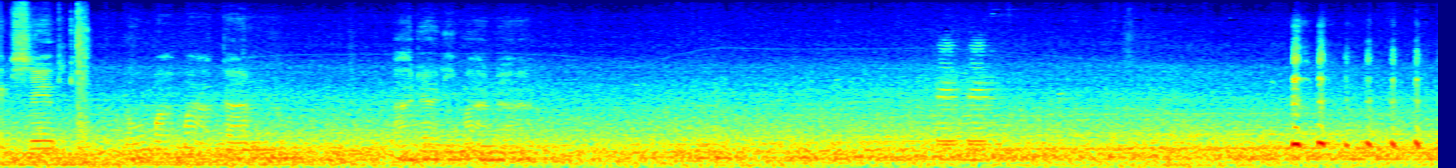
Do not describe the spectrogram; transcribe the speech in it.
Exit, rumah makan ada di mana?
